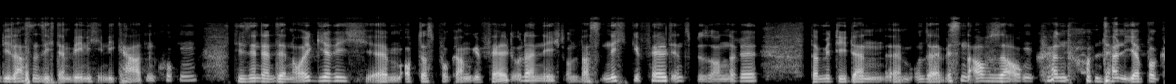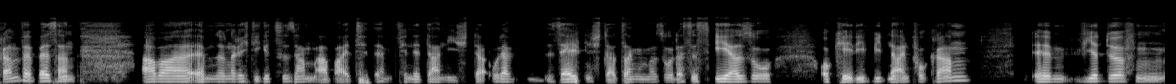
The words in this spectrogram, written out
die lassen sich dann wenig in die Karten gucken. Die sind dann sehr neugierig, ähm, ob das Programm gefällt oder nicht und was nicht gefällt insbesondere, damit die dann ähm, unser Wissen aufsaugen können und dann ihr Programm verbessern. Aber so eine richtige Zusammenarbeit findet da nie statt oder selten statt, sagen wir mal so. Das ist eher so, okay, die bieten ein Programm, wir dürfen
